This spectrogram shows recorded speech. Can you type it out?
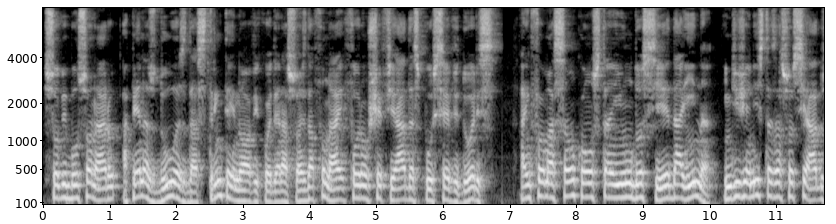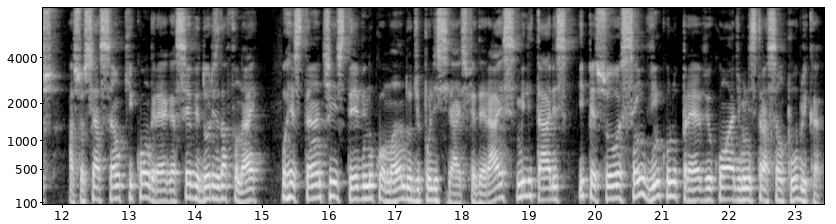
Sob Bolsonaro, apenas duas das 39 coordenações da FUNAI foram chefiadas por servidores. A informação consta em um dossiê da INA, Indigenistas Associados, associação que congrega servidores da FUNAI. O restante esteve no comando de policiais federais, militares e pessoas sem vínculo prévio com a administração pública.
